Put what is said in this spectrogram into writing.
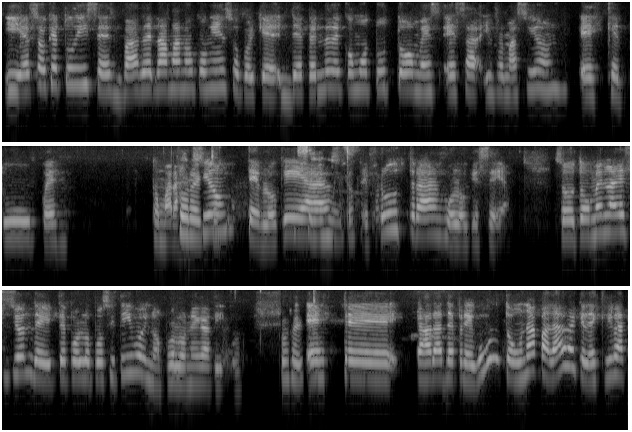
Y eso que tú dices va de la mano con eso, porque depende de cómo tú tomes esa información, es que tú pues tomarás acción, te bloqueas, te frustras o lo que sea. So, tomen la decisión de irte por lo positivo y no por lo negativo. Correcto. Este, ahora te pregunto una palabra que describa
